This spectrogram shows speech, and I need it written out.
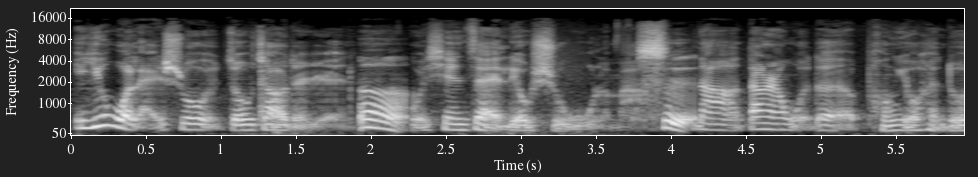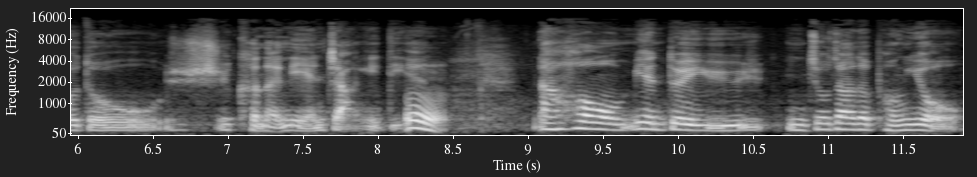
以我来说，周遭的人，嗯，我现在六十五了嘛，是。那当然，我的朋友很多都是可能年长一点，嗯。然后面对于你周遭的朋友，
